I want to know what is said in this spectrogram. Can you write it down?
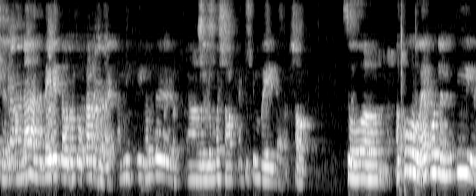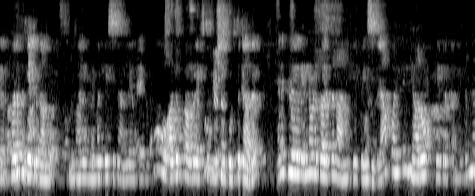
சார் uh, அதனால அந்த தைரியத்தில் அவர் வந்து உட்காந்துட்டாரு அன்னைக்கு வந்து uh, நான் அவர் ரொம்ப shock I took him by shock so அப்போது ஏர்போர்ட்டில் நிறுத்தி கருத்து கேட்டிருக்காங்க. இந்த மாதிரி இந்த மாதிரி பேசிட்டாங்களே அப்படின்றப்போ அதுக்கு அவர் எக்ஸ்ப்ளனேஷன் கொடுத்துட்டாரு. எனக்கு என்னோட கருத்தை நான் அன்றைக்கி பேசிட்டேன். அப்போ ஐ திங்க் யாரோ கேட்டிருக்காங்க. இது என்ன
